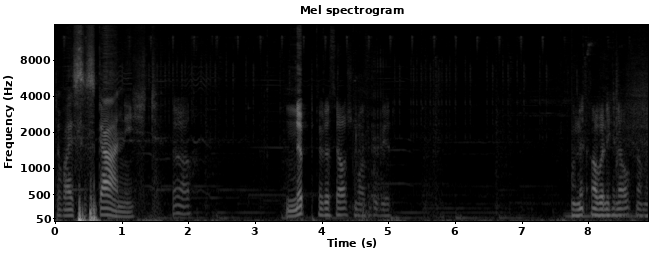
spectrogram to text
Du weißt es gar nicht. Ja, Nöp. ich hab das ja auch schon mal ausprobiert. Ne, aber nicht in der Aufnahme.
